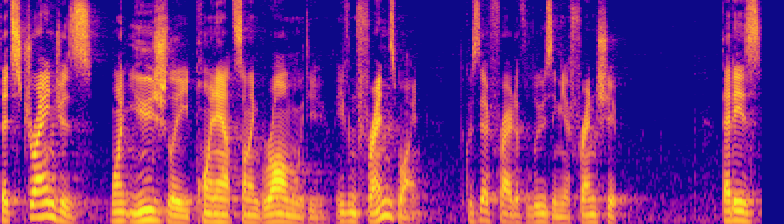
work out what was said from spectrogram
that strangers won't usually point out something wrong with you, even friends won't, because they're afraid of losing your friendship. That is,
